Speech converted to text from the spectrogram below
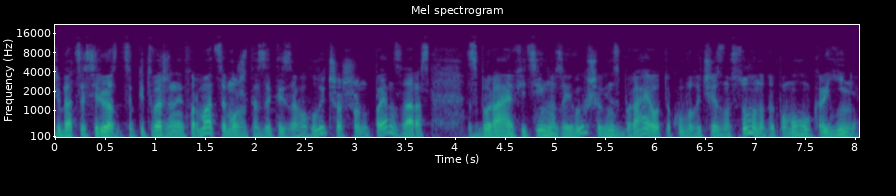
Ребят, це серйозно, це підтверджена інформація. Можете зайти загуглити, що Шон Пен зараз збирає офіційно заявив, що він збирає отаку величезну суму на допомогу Україні.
